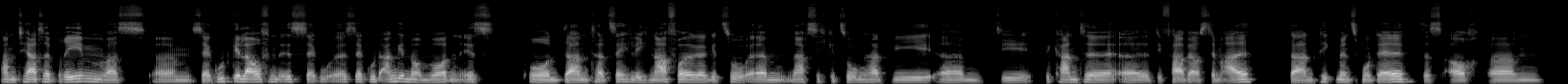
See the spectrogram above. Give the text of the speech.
am Theater Bremen, was ähm, sehr gut gelaufen ist, sehr, äh, sehr gut angenommen worden ist und dann tatsächlich Nachfolger ähm, nach sich gezogen hat, wie ähm, die bekannte äh, Die Farbe aus dem All, dann Pigments Modell, das auch ähm,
